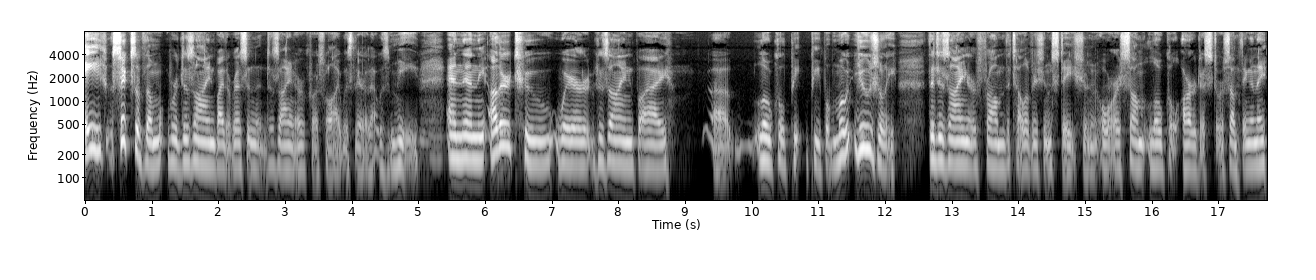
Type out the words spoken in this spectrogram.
eight, six of them were designed by the resident designer. Of course, while I was there, that was me. And then the other two were designed by uh, local pe- people, mo- usually the designer from the television station or some local artist or something. And they,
